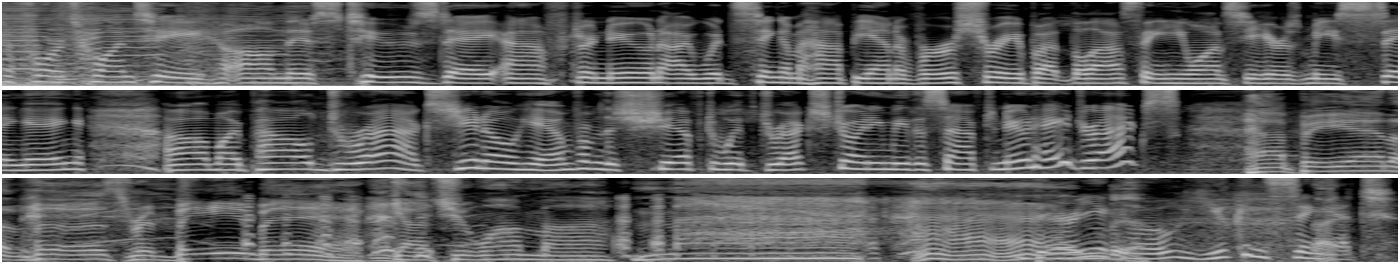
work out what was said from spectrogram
To 420 on this Tuesday afternoon, I would sing him a happy anniversary, but the last thing he wants to hear is me singing. Uh, my pal Drex, you know him from the shift with Drex, joining me this afternoon. Hey, Drex. Happy anniversary, baby. Got you on my mind. There you go. You can sing it.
